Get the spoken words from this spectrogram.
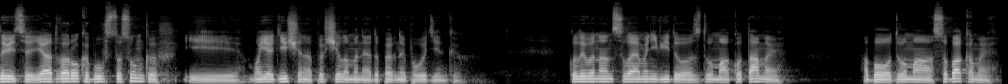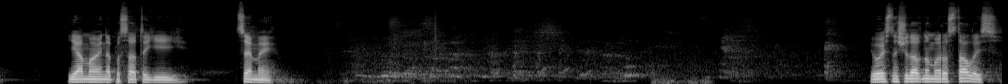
Дивіться, я два роки був в стосунках, і моя дівчина привчила мене до певної поведінки. Коли вона надсилає мені відео з двома котами або двома собаками, я маю написати їй це ми. І ось нещодавно ми розстались,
